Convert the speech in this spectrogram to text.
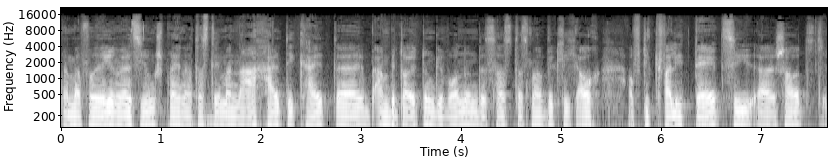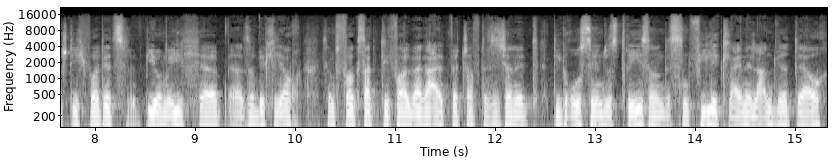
wenn wir von Regionalisierung sprechen, hat das Thema Nachhaltigkeit äh, an Bedeutung gewonnen? Das heißt, dass man wirklich auch auf die Qualität sie, äh, schaut. Stichwort jetzt Biomilch, äh, also wirklich auch, Sie haben es vorgesagt, die Vorarlberger Altwirtschaft, das ist ja nicht die große Industrie, sondern das sind viele kleine Landwirte auch.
